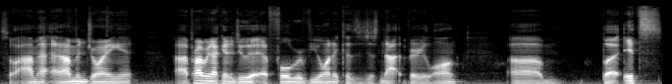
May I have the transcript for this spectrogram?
So I'm I'm enjoying it. Uh, probably not going to do a full review on it because it's just not very long. Um, but it's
